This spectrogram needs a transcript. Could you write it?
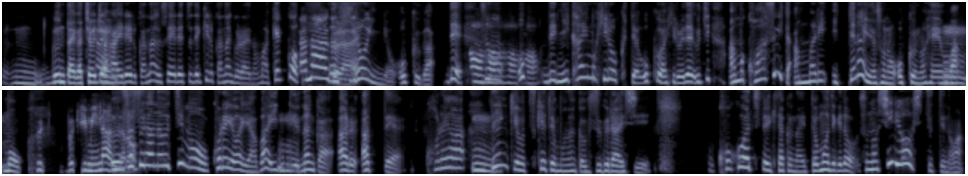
うん、軍隊がちょいちょい入れるかな、整列できるかなぐらいの、まあ結構。広い？んよ、奥が。で、そははの、奥で、2階も広くて、奥は広いで、うち、あんま怖すぎてあんまり行ってないよ、その奥の辺は。うんも不気味なう、んださ。すがのうちも、これはやばいっていう、うんなんか、ある、あって、これは、うん電気をつけてもなんか薄暗いし、ここはちょっと行きたくないって思うんだけど、その資料室っていうのは、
